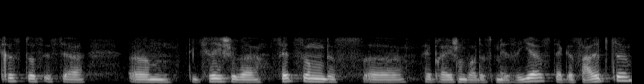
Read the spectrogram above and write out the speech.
Christus ist ja ähm, die griechische Übersetzung des äh, hebräischen Wortes Messias, der Gesalbte.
